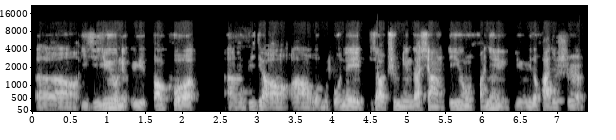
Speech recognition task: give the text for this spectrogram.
呃，以及应用领域，包括呃比较啊，我们国内比较知名的，像应用环境领域的话，就是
